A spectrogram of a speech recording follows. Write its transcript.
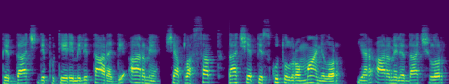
pe daci de putere militară, de arme și a plasat Dacia pe scutul romanilor, iar armele dacilor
